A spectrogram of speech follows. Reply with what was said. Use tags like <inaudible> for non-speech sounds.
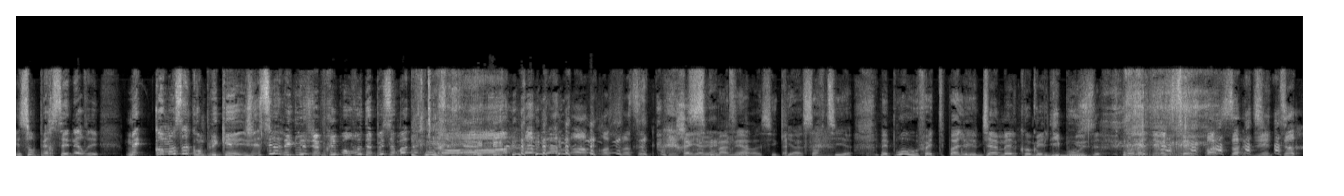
Et son père s'énerve il dit mais comment ça compliqué? J'ai- C'est à l'église j'ai pris pour vous depuis ce matin. oh franchement c'est Après, il y avait ma mère aussi qui a sorti. euh, Mais pourquoi vous faites pas les Jamel Comedy Booze. On a dit mais c'est pas ça du tout.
